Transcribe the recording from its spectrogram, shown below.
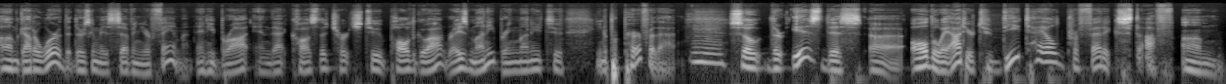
um, got a word that there's going to be a seven year famine, and he brought, and that caused the church to Paul to go out, raise money, bring money to you know prepare for that. Mm-hmm. So there is this uh, all the way out here to detailed prophetic stuff. Um,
